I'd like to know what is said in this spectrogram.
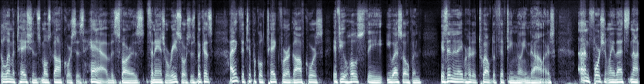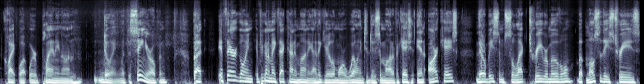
the limitations most golf courses have as far as financial resources. Because I think the typical take for a golf course, if you host the U.S. Open, is in the neighborhood of twelve to fifteen million dollars. Unfortunately, that's not quite what we're planning on doing with the Senior Open, but if they're going, if you're going to make that kind of money, I think you're a little more willing to do some modification. In our case, there will be some select tree removal, but most of these trees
